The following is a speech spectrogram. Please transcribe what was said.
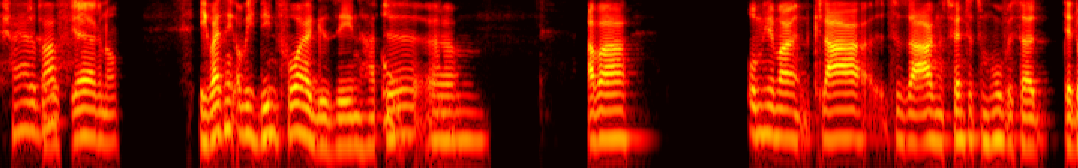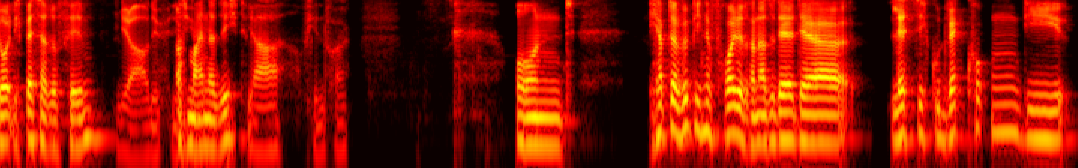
Shia LaBeouf. Ja, ja, genau. Ich weiß nicht, ob ich den vorher gesehen hatte. Ähm, aber um hier mal klar zu sagen, das Fenster zum Hof ist da der deutlich bessere Film, Ja, definitiv. aus meiner Sicht. Ja, auf jeden Fall. Und ich habe da wirklich eine Freude dran. Also der, der lässt sich gut weggucken. Die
